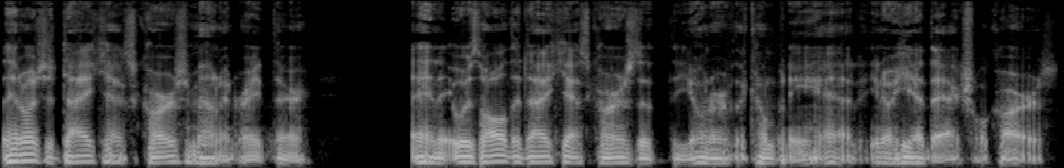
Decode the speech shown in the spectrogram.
They had a bunch of diecast cars mounted right there and it was all the diecast cars that the owner of the company had. You know, he had the actual cars,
